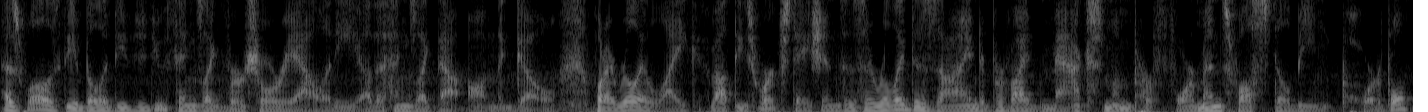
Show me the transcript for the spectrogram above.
as well as the ability to do things like virtual reality, other things like that on the go. What I really like about these workstations is they're really designed to provide maximum performance while still being portable.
